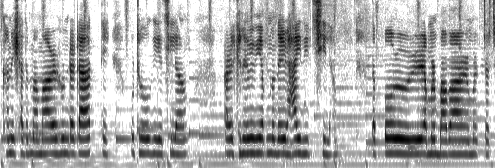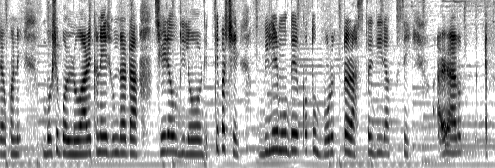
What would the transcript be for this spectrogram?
এখানে সাদা মামার হুন্ডাটা হাঁটতে উঠেও গিয়েছিলাম। আর এখানে আমি আপনাদের হাই দিচ্ছিলাম। তারপর আমার বাবা আর আমার চাচা ওখানে বসে পড়ল আর এখানে হুন্ডাটা ছেড়েও দিল। দেখতে পাচ্ছেন, বিলের মধ্যে কত বড় একটা রাস্তা দিয়ে রাখছে আর এত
